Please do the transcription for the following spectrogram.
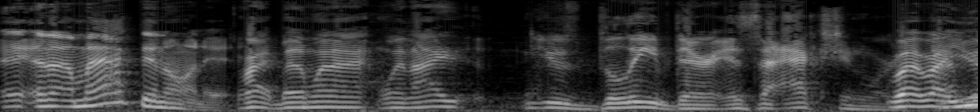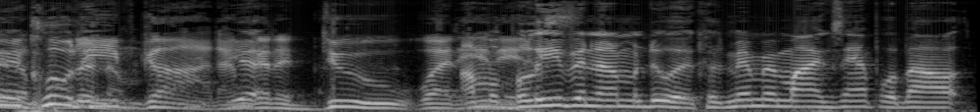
and, and I'm acting on it. Right, but when I when I use believe there is the action word. Right, right, I'm you including believe them. God. I'm Yeah. going to do what I'm gonna believe it and I'm gonna do it. Because remember my example about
